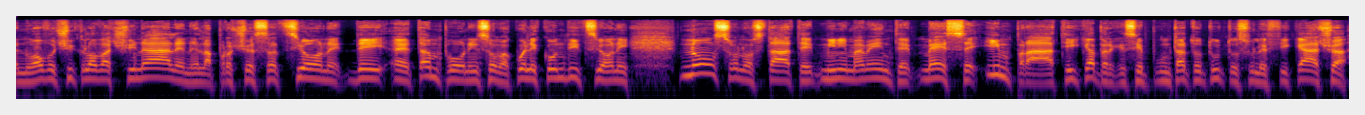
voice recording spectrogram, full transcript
nuovo ciclo vaccinale, nella processazione dei eh, tamponi, insomma quelle condizioni non sono state minimamente messe in pratica perché si è puntato tutto sull'efficacia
